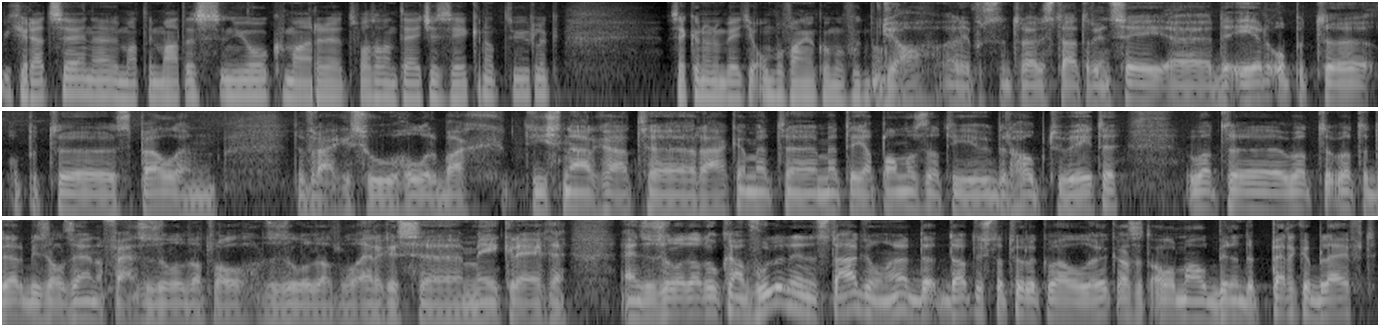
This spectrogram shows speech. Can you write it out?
gered zijn, hè. mathematisch nu ook, maar het was al een tijdje zeker natuurlijk. Zij kunnen een beetje onbevangen komen voetballen. Ja, voor Centrale staat er in C uh, de eer op het, uh, op het spel. En de vraag is hoe Hollerbach die snaar gaat uh, raken met, uh, met de Japanners. Dat die überhaupt weten wat, uh, wat, wat de derby zal zijn. Enfin, ze, zullen dat wel, ze zullen dat wel ergens meekrijgen. En ze zullen dat ook gaan voelen in het stadion. Hè. Dat, is natuurlijk wel leuk als het allemaal binnen de perken blijft.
